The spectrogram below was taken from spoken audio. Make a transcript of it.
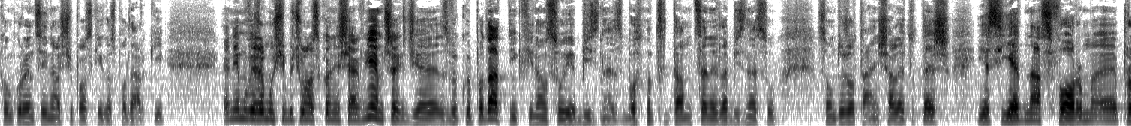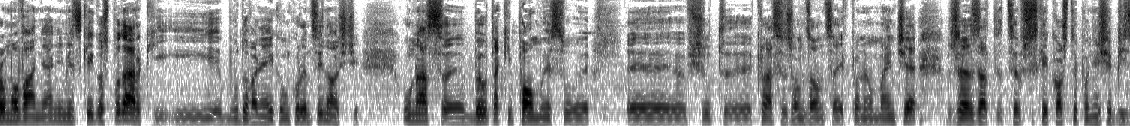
konkurencyjności polskiej gospodarki. Ja nie mówię, że musi być u nas koniecznie jak w Niemczech, gdzie zwykły podatnik finansuje biznes, bo tam ceny dla biznesu są dużo tańsze, ale to też jest jedna z form e, promowania niemieckiej gospodarki i budowania jej konkurencyjności. U nas e, był taki pomysł e, wśród e, klasy rządzącej w pewnym momencie, że te wszystkie koszty poniesie biznes,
